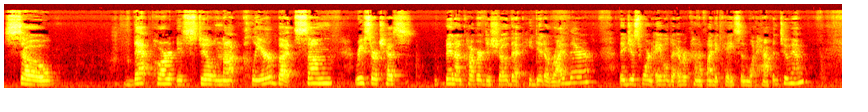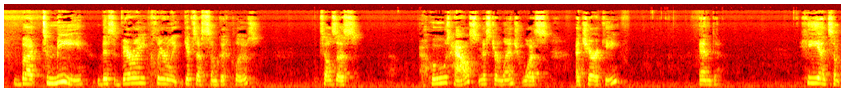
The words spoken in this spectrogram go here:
so that part is still not clear, but some research has been uncovered to show that he did arrive there. They just weren't able to ever kind of find a case and what happened to him. But to me, this very clearly gives us some good clues. Tells us whose house Mr. Lynch was a Cherokee, and he and some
